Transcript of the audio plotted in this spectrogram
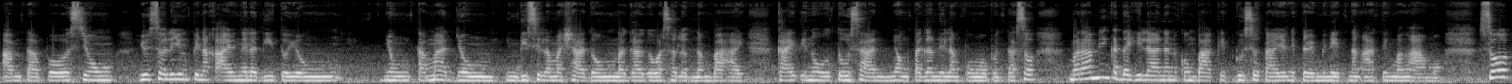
um, tapos yung usually yung pinakaayon nila dito yung yung tamad, yung hindi sila masyadong nagagawa sa loob ng bahay kahit inuutusan yung tagal nilang pumupunta. So, maraming kadahilanan kung bakit gusto tayong i-terminate ng ating mga amo. So,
